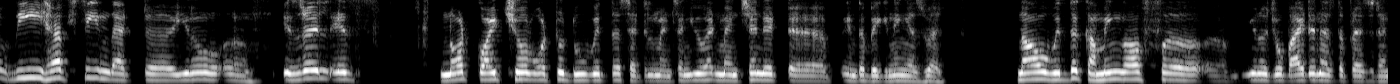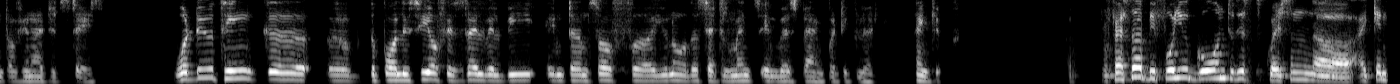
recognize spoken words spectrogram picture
we have seen that, uh, you know, Israel is not quite sure what to do with the settlements, and you had mentioned it in the beginning as well. Now, with the coming of, you know, Joe Biden as the president of United States, what do you think uh, uh, the policy of Israel will be in terms of uh, you know the settlements in West Bank particularly? Thank you. Professor, before you go on to this question, uh, I can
